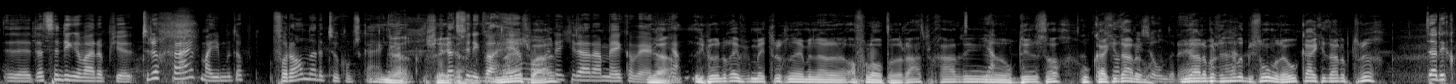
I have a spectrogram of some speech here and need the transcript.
eh, dat zijn dingen waarop je teruggrijpt, maar je moet ook vooral naar de toekomst kijken. Ja, zeker. Dat vind ik wel Nee, heel mooi dat je daaraan mee kan werken. Ja. Ja. Ik wil nog even mee terugnemen naar de afgelopen raadsvergadering Ja. eh, op dinsdag. Hoe kijk je daarop? Ja, dat was een hele bijzondere. Hoe kijk je daarop terug? Dat ik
